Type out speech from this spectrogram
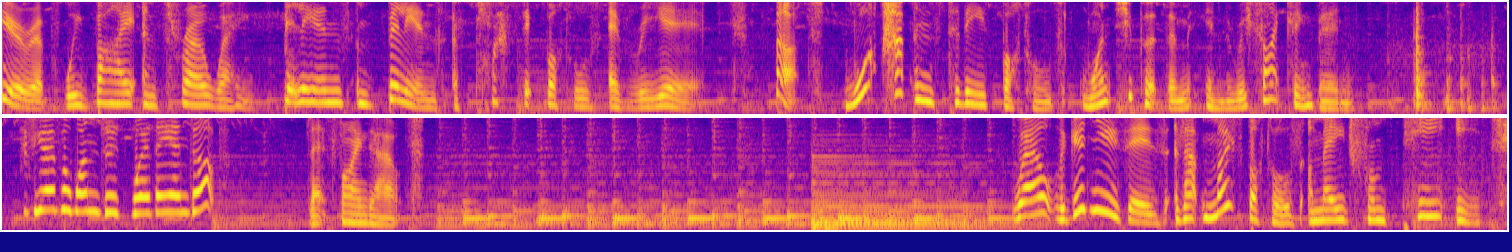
Europe, we buy and throw away billions and billions of plastic bottles every year. But what happens to these bottles once you put them in the recycling bin? Have you ever wondered where they end up? Let's find out. Well, the good news is that most bottles are made from PET.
